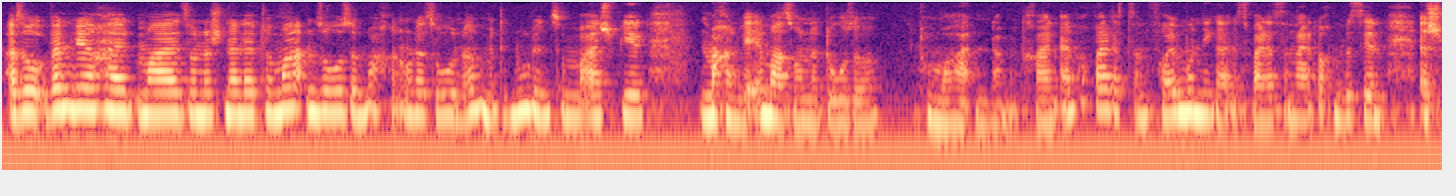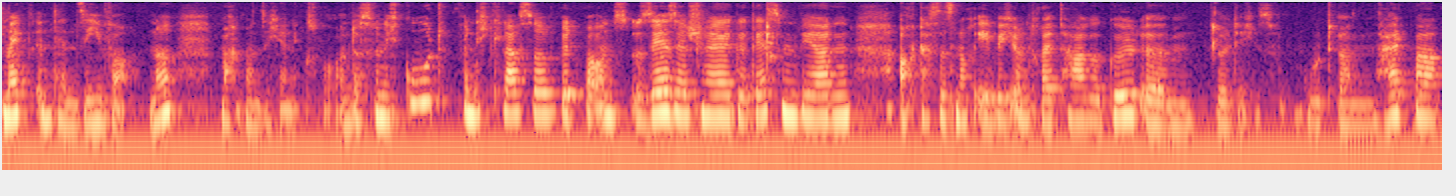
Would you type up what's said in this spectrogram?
Also wenn wir halt mal so eine schnelle Tomatensoße machen oder so, ne, mit den Nudeln zum Beispiel, machen wir immer so eine Dose Tomaten damit rein. Einfach weil das dann vollmundiger ist, weil das dann halt auch ein bisschen, es schmeckt intensiver. Ne? Macht man sich ja nichts vor. Und das finde ich gut, finde ich klasse, wird bei uns sehr, sehr schnell gegessen werden. Auch das ist noch ewig und drei Tage gült, ähm, gültig, ist gut ähm, haltbar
